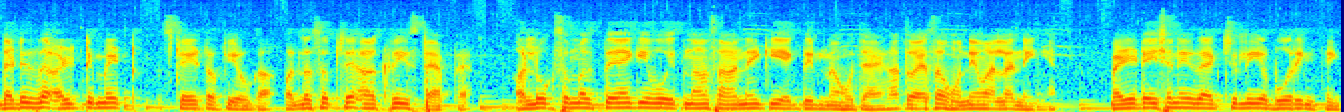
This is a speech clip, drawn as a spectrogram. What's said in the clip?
that is the ultimate state of yoga मतलब सबसे आखिरी स्टेप है। और लोग समझते हैं कि वो इतना आसान है कि एक दिन में हो जाएगा तो ऐसा होने वाला नहीं है। Meditation is actually a boring thing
